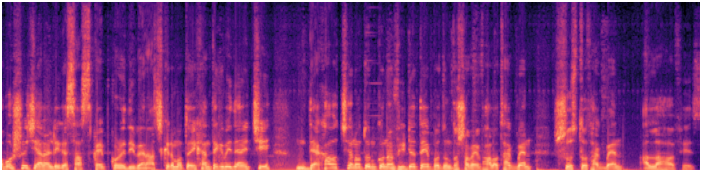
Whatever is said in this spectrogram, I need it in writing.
অবশ্যই চ্যানেলটিকে সাবস্ক্রাইব করে দিবেন। আজকের মতো এখান থেকে বিদায় নিচ্ছি, দেখা হচ্ছে নতুন কোনো ভিডিওতে পর্যন্ত সবাই ভালো থাকবেন, সুস্থ থাকবেন, আল্লাহ হাফেজ।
